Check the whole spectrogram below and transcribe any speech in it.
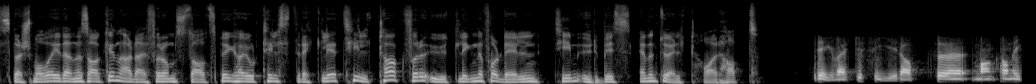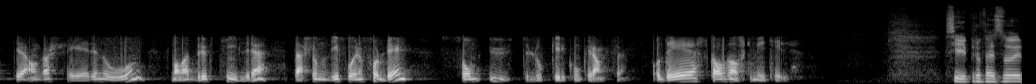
Spørsmålet i denne saken er derfor om Statsbygg har gjort tilstrekkelige tiltak for å utligne fordelen Team Urbis eventuelt har hatt. Regelverket sier at eh, man kan ikke engasjere noen som man har brukt tidligere, dersom de får en fordel som utelukker konkurranse. Og det skal ganske mye til. Sier professor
